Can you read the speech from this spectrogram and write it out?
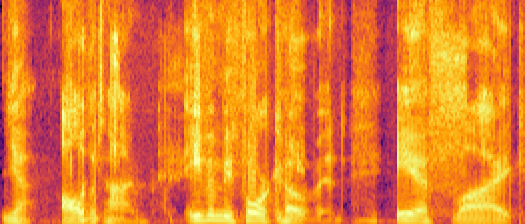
Yeah, all the time. Even before COVID, if like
